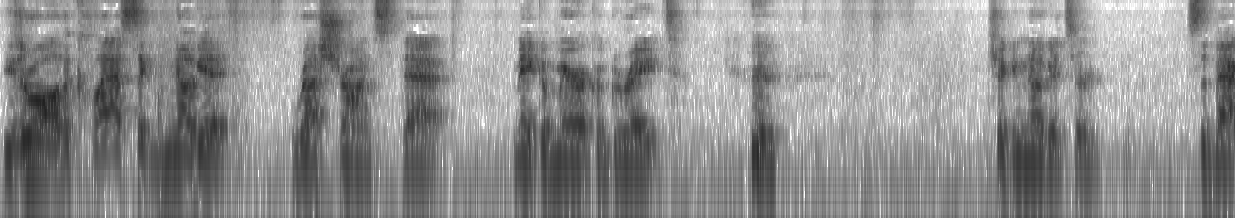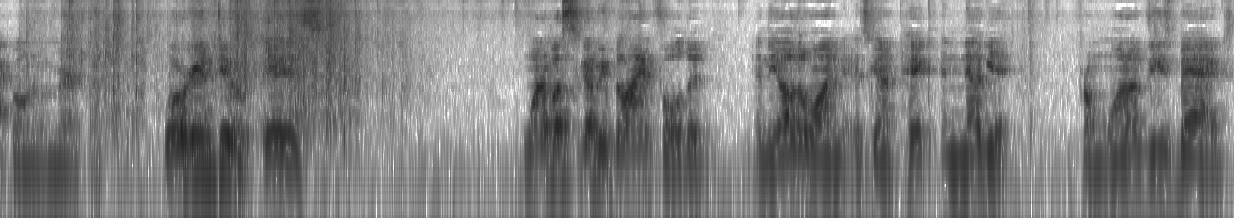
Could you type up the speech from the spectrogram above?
these are all the classic nugget restaurants that make America great. Chicken nuggets are it's the backbone of America. What we're gonna do is one of us is gonna be blindfolded, and the other one is gonna pick a nugget from one of these bags,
